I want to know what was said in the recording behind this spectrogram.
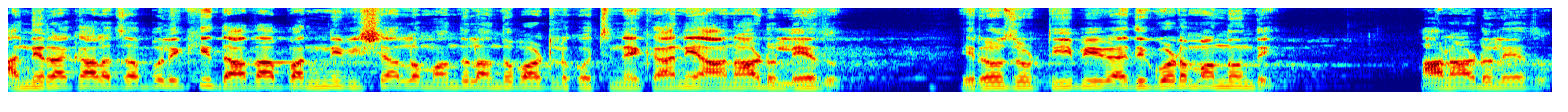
అన్ని రకాల జబ్బులకి దాదాపు అన్ని విషయాల్లో మందులు అందుబాటులోకి వచ్చినాయి కానీ ఆనాడు లేదు. ఈరోజు టీబీ వ్యాధి కూడా మందు ఉంది. ఆనాడు లేదు.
